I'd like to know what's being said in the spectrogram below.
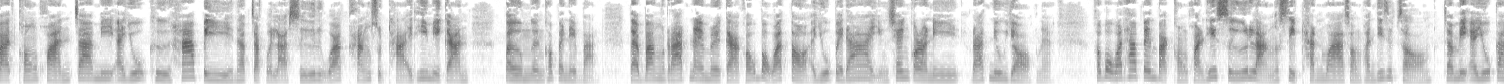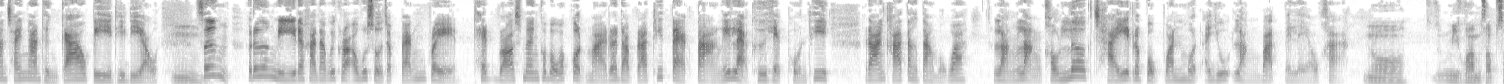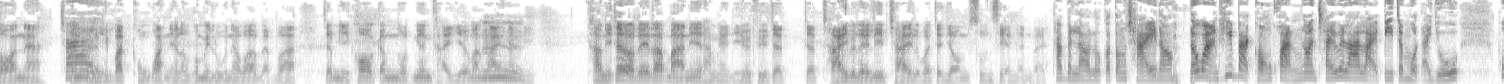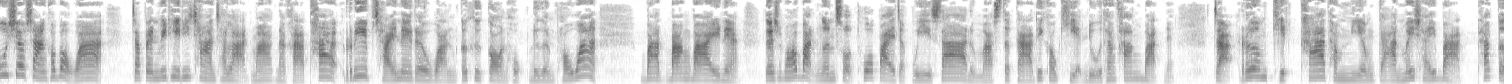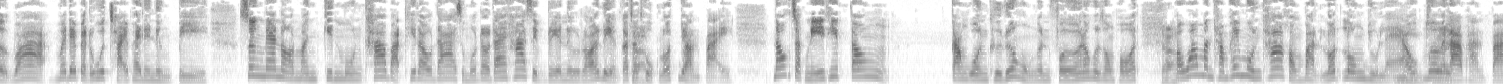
บัตรของขวัญจะมีอายุคือ 5 ปีนับจากเวลาซื้อหรือว่าครั้งสุดท้ายที่มีการเติมเงินเข้าไปในบัตร แต่บางรัฐในอเมริกาเขาก็บอกว่าต่ออายุไปได้ อย่างเช่น กรณีรัฐนิวยอร์กเนี่ย เขาบอกว่าถ้าเป็นบัตรของขวัญที่ซื้อหลัง 10ธันวา 2022 จะมีอายุการใช้งานถึง 9 ปีทีเดียวอืมซึ่งเรื่องนี้นะคะ นักวิเคราะห์อาวุโสจาก Bankrate เท็ด รอสแมนเขาบอกว่ากฎหมายระดับรัฐที่แตกต่างนี่แหละคือเหตุผลที่ร้านค้าต่างๆ บอกว่าหลังๆเขาเลิกใช้ระบบวันหมดอายุหลังบัตรไปแล้วค่ะโอ้มีความซับซ้อนนะใช่ทั้งทั้งที่บัตรของขวัญเนี่ยเราก็ไม่รู้นะว่าแบบว่าจะมีข้อกำหนดเงื่อนไขเยอะมากมายอืมขนาดนี้ คราวนี้ถ้าเราได้รับมานี่จะทำไงดีก็คือจะจะใช้ไปเลยรีบใช้หรือว่าจะยอมสูญเสียเงินไป ถ้าเป็นเราเราก็ต้องใช้เนาะ ระหว่างที่บัตรของขวัญมันใช้เวลาหลายปีจะหมดอายุ ผู้เชี่ยวชาญเขาบอกว่าจะเป็นวิธีที่ชาญฉลาดมากนะคะ ถ้ารีบใช้ในเร็ววันก็คือก่อน 6 เดือน เพราะว่า บัตรบางใบเนี่ย โดยเฉพาะบัตรเงินสดทั่วไปจากวีซ่าหรือมาสเตอร์การ์ดที่เขาเขียนอยู่ข้างๆบัตรเนี่ย จะเริ่มคิดค่าธรรมเนียมการไม่ใช้บัตร ถ้าเกิดว่าไม่ได้ไปรูดใช้ภายใน 1 ปี ซึ่งแน่นอนมันกินมูลค่าบัตรที่เราได้ สมมติเราได้ 50 เหรียญหรือร้อยเหรียญก็จะครับถูกลดหย่อนไป นอกจากนี้ที่ต้องกังวลคือเรื่องของเงินเฟ้อนะคุณทรงพจน์ครับเพราะว่ามันทำให้มูลค่าของบัตรลดลงอยู่แล้วอืมเมื่อใช่เวลาผ่านไป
